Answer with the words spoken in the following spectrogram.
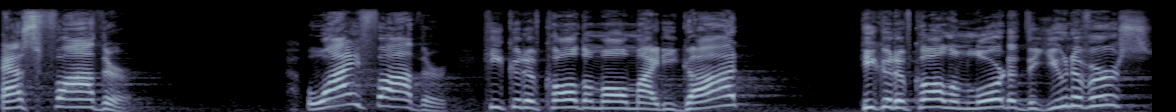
As Father. Why Father? He could have called him Almighty God. He could have called him Lord of the universe.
